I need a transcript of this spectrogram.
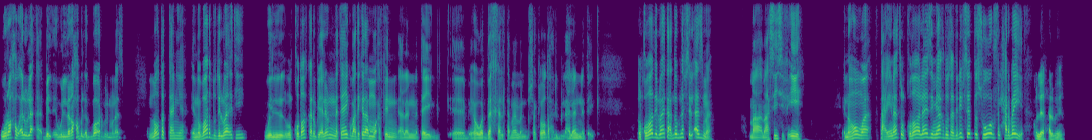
وراحوا قالوا لأ بال... واللي راحوا بالإجبار بالمناسبة. النقطة الثانية إنه برضو دلوقتي وال... والقضاة كانوا بيعلنوا النتائج وبعد كده موقفين إعلان النتائج. آه، هو اتدخل تماما بشكل واضح باعلان النتائج. القضاة دلوقتي عندهم نفس الأزمة مع مع سيسي في إيه؟ إن هو تعيينات القضاة لازم ياخدوا تدريب ست شهور في الحربية. كلية الحربيه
